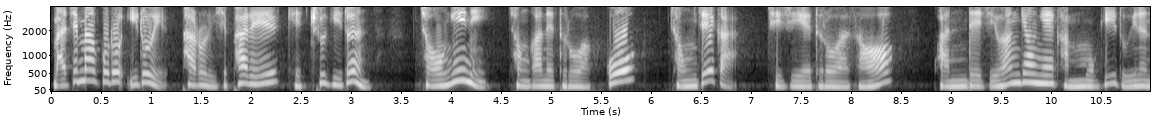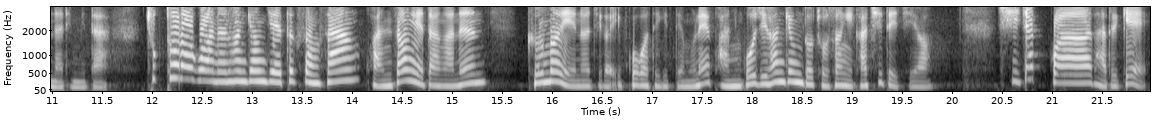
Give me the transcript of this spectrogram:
마지막으로 일요일 8월 28일 개축일은 정인이 정관에 들어왔고 정제가 지지에 들어와서 관대지 환경에 간목이 놓이는 날입니다. 축토라고 하는 환경지의 특성상 관성에 해당하는 금의 에너지가 입고가 되기 때문에 관고지 환경도 조성이 같이 되지요. 시작과 다르게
